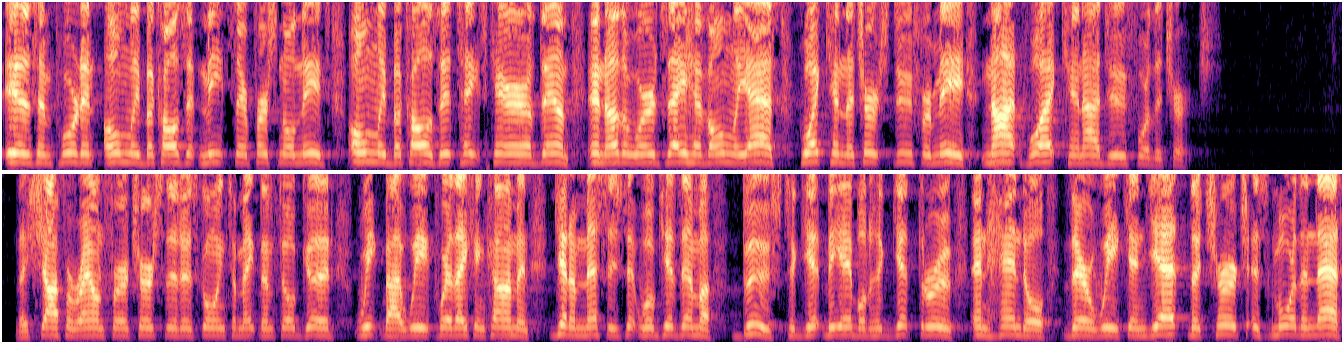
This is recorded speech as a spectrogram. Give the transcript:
is important only because it meets their personal needs, only because it takes care of them. In other words, they have only asked, what can the church do for me? Not what can I do for the church? They shop around for a church that is going to make them feel good week by week, where they can come and get a message that will give them a boost to get, be able to get through and handle their week. And yet, the church is more than that.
